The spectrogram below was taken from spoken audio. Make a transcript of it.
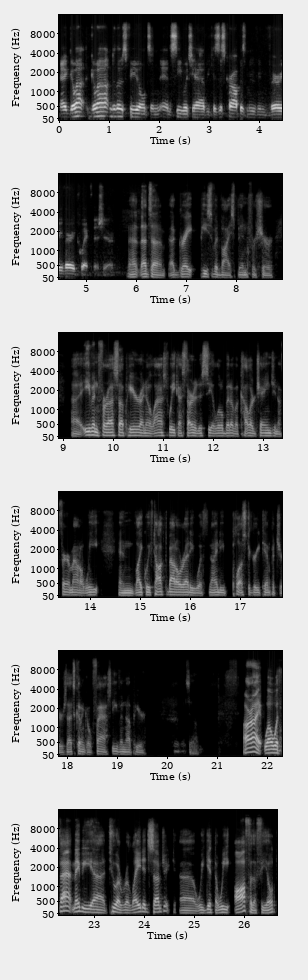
hey, go out go out into those fields and, and see what you have because this crop is moving very very quick this year. Uh, that's a, a great piece of advice, Ben, for sure uh, even for us up here, I know last week I started to see a little bit of a color change in a fair amount of wheat. And like we've talked about already with 90 plus degree temperatures, that's going to go fast even up here. Mm-hmm. So, all right. Well, with that, maybe uh, to a related subject, uh, we get the wheat off of the field.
